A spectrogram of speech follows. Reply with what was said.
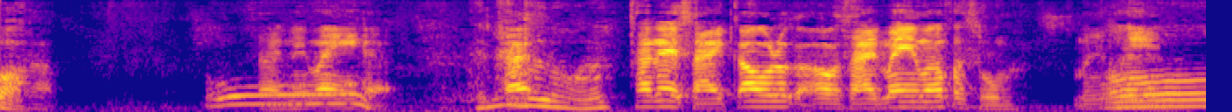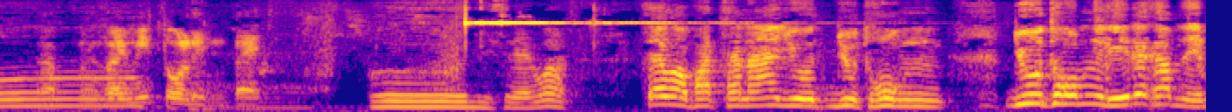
บ่ครับโอ้สายไม่ไหมเนี่ยเห็นหน้ามันหล่อนะถ้าได้สายเก่าแล้วก็เอาสายไหมมาผสมมันค่อยอ๋อครับมันค่อยมีตัวเหล่นไปเออนี่แสดงว่าแสดงว่าพัฒนาอยู่อยู่ทงอยู่ทงอีหลีนะครับเนี่ย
